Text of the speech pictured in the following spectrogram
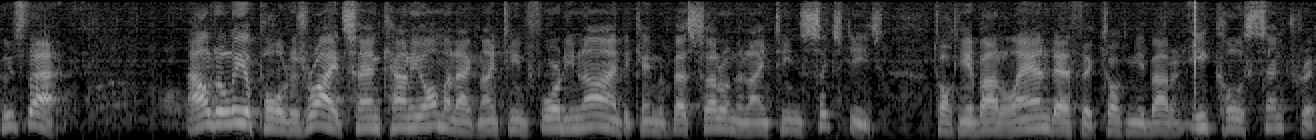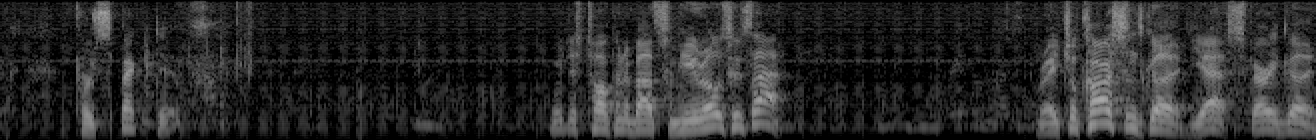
Who's that? Aldo Leopold is right. Sand County Almanac, 1949, became a bestseller in the 1960s, talking about a land ethic, talking about an ecocentric perspective. We're just talking about some heroes. Who's that? Rachel Carson's good. Yes, very good.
